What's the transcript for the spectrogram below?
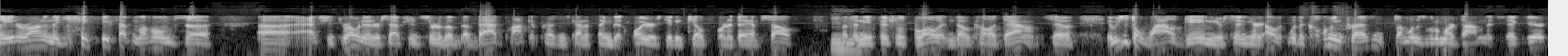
later on in the game, you have Mahomes. Uh, uh, actually throw an interception, sort of a, a bad pocket presence kind of thing that Hoyer's getting killed for today himself. But then the officials blow it and don't call it down. So it was just a wild game. And you're sitting here, oh, with a calming presence, someone who's a little more dominant figure.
